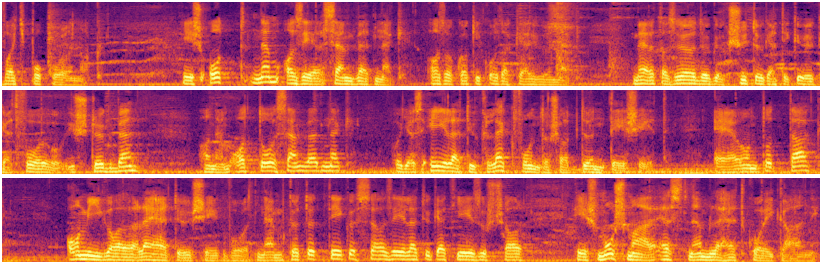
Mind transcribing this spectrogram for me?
vagy pokolnak. És ott nem azért szenvednek azok, akik oda kerülnek, mert az ördögök sütögetik őket forró üstökben, hanem attól szenvednek, hogy az életük legfontosabb döntését elrontották, amíg arra lehetőség volt, nem kötötték össze az életüket Jézussal, és most már ezt nem lehet korrigálni.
